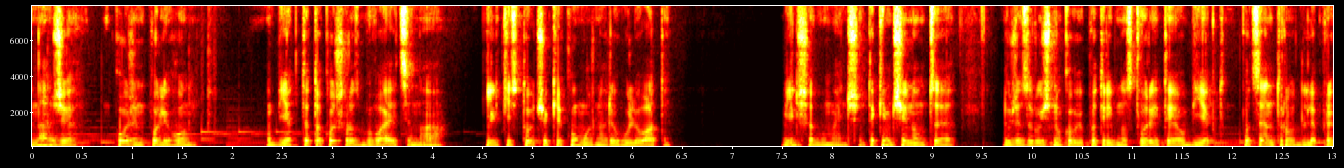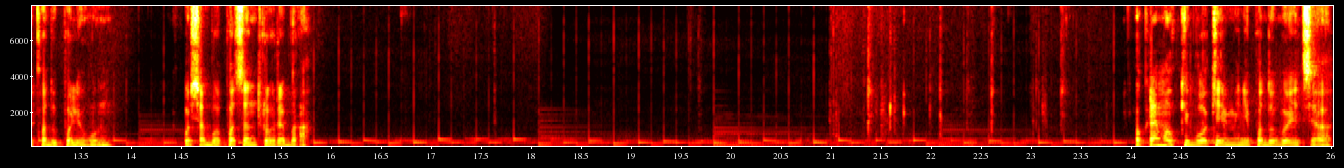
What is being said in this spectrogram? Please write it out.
І нас вже кожен полігон об'єкта також розбивається на кількість точок, яку можна регулювати. Більше або менше. Таким чином, це дуже зручно, коли потрібно створити об'єкт по центру, для прикладу, полігону. Ось або по центру ребра. Окремо в кіблокері мені подобається,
